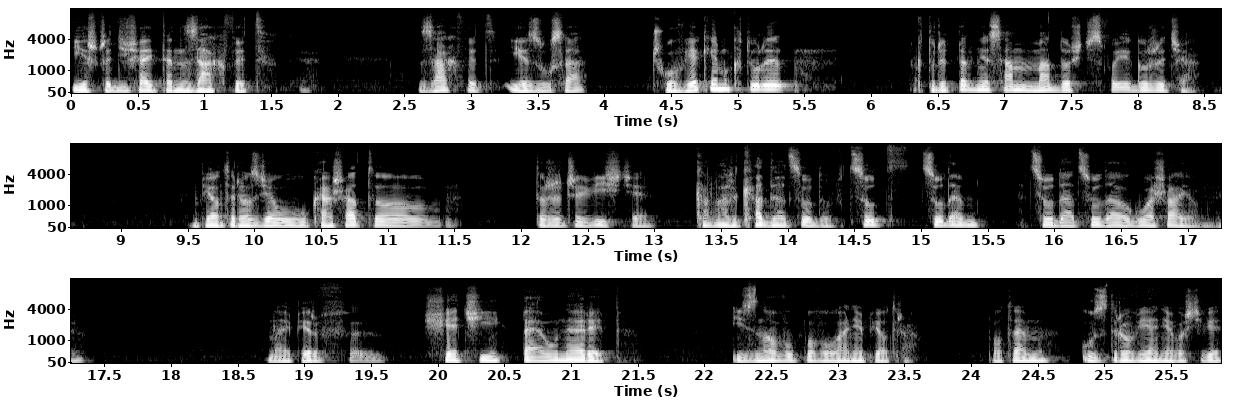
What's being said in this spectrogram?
I jeszcze dzisiaj ten zachwyt. Zachwyt Jezusa człowiekiem, który, który pewnie sam ma dość swojego życia. Piąty rozdział Łukasza to, to rzeczywiście kawalkada cudów. Cud cudem, cuda cuda ogłaszają. Nie? Najpierw e, sieci pełne ryb i znowu powołanie Piotra. Potem uzdrowienie, właściwie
